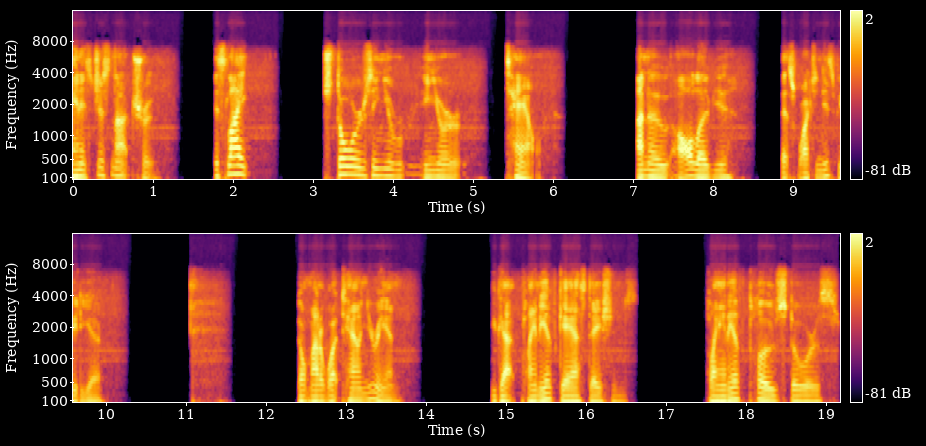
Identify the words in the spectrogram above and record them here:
And it's just not true. It's like stores in your in your town. I know all of you that's watching this video, don't matter what town you're in, you got plenty of gas stations, plenty of clothes stores,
